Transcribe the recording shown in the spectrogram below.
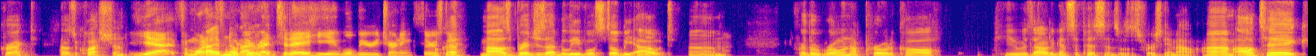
Correct? That was a question. Yeah, from what, I from no what I read today, he will be returning Thursday. Okay. Miles Bridges, I believe, will still be out um, for the Rona protocol. he was out against the Pistons. Was his first game out. Um, I'll take.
